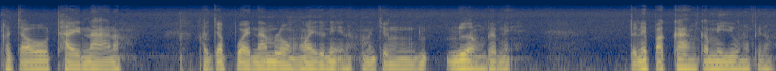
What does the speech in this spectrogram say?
เขาจะเอาไถนาเนาะเขาจะปล่อยน้ำลงห้อยตัวนี้นะมันจึงเรื่องแบบนี้ ตัวนี้ปลาก้างก็มีอยู่นะพี่น้อง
